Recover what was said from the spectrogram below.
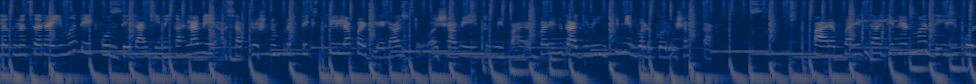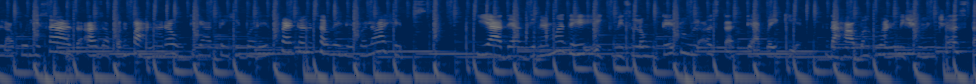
लग्नसराईमध्ये कोणते दागिने घालावे असा प्रश्न प्रत्येक स्त्रीला पडलेला असतो. अशावेळी तुम्ही पारंपरिक दागिन्यांची निवड करू शकता. पारंपरिक दागिन्यांमधील कोल्हापुरी साज आज आपण पाहणार आहोत. यातही बरेच पॅटर्न्स अवेलेबल आहेत. या दागिन्यामध्ये एकवीस लवते डूल असतात त्यापैकी दहा भगवान विष्णूंचे असतात.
